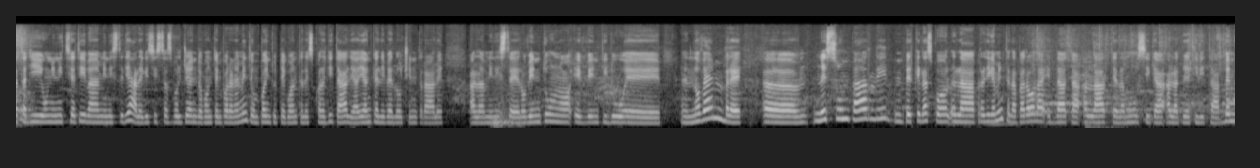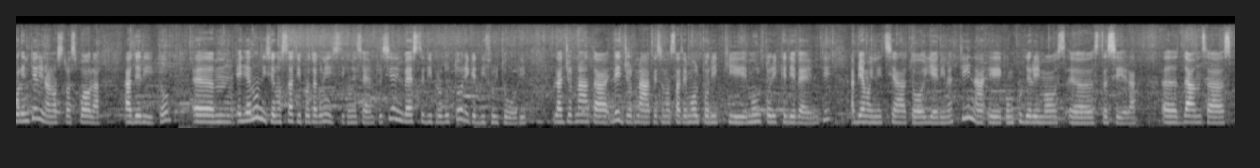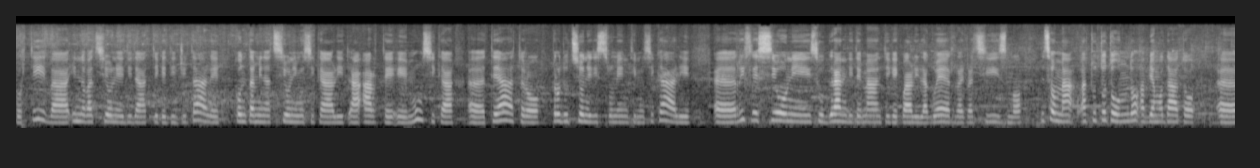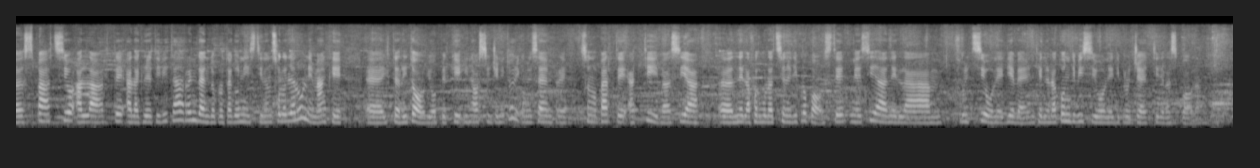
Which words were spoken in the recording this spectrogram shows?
Tratta di un'iniziativa ministeriale che si sta svolgendo contemporaneamente un po' in tutte quante le scuole d'Italia e anche a livello centrale al Ministero, 21 e 22 eh, novembre. Eh, nessun parli perché la scuola, la, praticamente la parola è data all'arte, alla musica, alla creatività. Ben volentieri la nostra scuola ha aderito ehm, e gli alunni siano stati protagonisti come sempre, sia in veste di produttori che di fruitori. Giornata, le giornate sono state molto, ricchi, molto ricche di eventi, abbiamo iniziato ieri mattina e concluderemo eh, stasera eh, danza sportiva, innovazione didattica e digitale, contaminazioni musicali tra arte e musica, eh, teatro, produzione di strumenti musicali, eh, riflessioni su grandi tematiche quali la guerra, il razzismo, insomma a tutto tondo abbiamo dato spazio all'arte, alla creatività, rendendo protagonisti non solo gli alunni ma anche eh, il territorio, perché i nostri genitori come sempre sono parte attiva sia nella formulazione di proposte sia nella mm, fruizione di eventi e nella condivisione di progetti della scuola.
